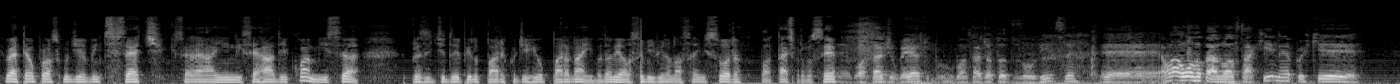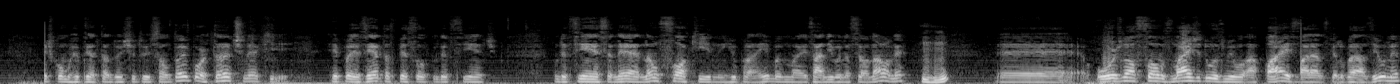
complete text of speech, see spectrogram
e vai até o próximo dia 27, que será ainda encerrado aí com a missa presidida pelo Pároco de Rio Paranaíba. Daniel, você bem-vindo à nossa emissora. Boa tarde para você. É, boa tarde, Gilberto. Boa tarde a todos os ouvintes. Né? É, é uma honra para nós estar aqui, né? porque a gente, como representante de uma instituição tão importante, né, que representa as pessoas com deficiência, com deficiência, né, não só aqui em Rio Paranaíba, mas a nível nacional, né? Uhum. É, hoje nós somos mais de 2 mil APAES espalhados pelo Brasil, né?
